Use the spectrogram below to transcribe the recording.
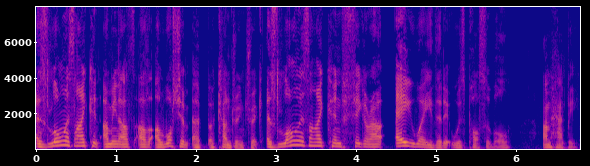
as long as I can, I mean, I'll I'll, I'll watch a, a conjuring trick. As long as I can figure out a way that it was possible, I'm happy.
